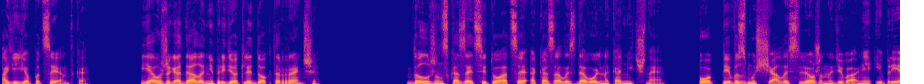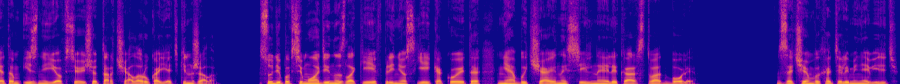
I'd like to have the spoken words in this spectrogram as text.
а ее пациентка. «Я уже гадала, не придет ли доктор раньше». Должен сказать, ситуация оказалась довольно комичная. Поппи возмущалась, лежа на диване, и при этом из нее все еще торчала рукоять кинжала. Судя по всему, один из лакеев принес ей какое-то необычайно сильное лекарство от боли. «Зачем вы хотели меня видеть?»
